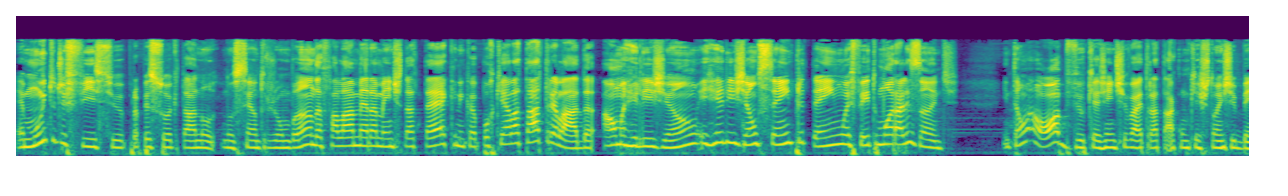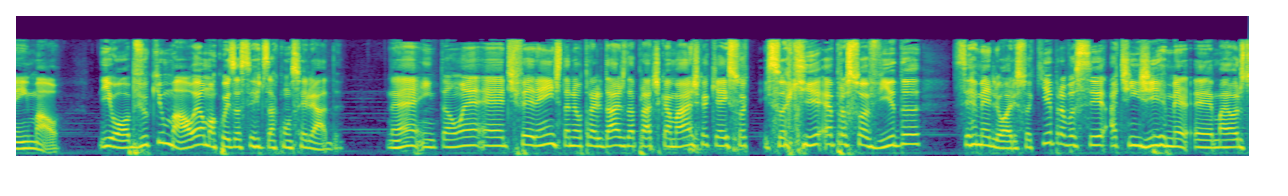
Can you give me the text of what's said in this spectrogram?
É muito difícil para a pessoa que está no, no centro de Umbanda falar meramente da técnica, porque ela está atrelada a uma religião e religião sempre tem um efeito moralizante. Então é óbvio que a gente vai tratar com questões de bem e mal. E óbvio que o mal é uma coisa a ser desaconselhada. Né? Então é, é diferente da neutralidade da prática mágica, que é isso, aqui- isso aqui é para sua vida ser melhor. Isso aqui é para você atingir é, maiores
